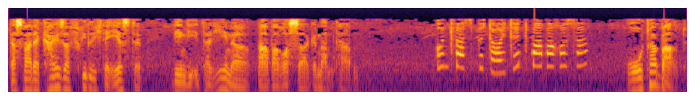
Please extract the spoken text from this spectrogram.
Das war der Kaiser Friedrich I., den die Italiener Barbarossa genannt haben. Und was bedeutet Barbarossa? Roter Bart.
